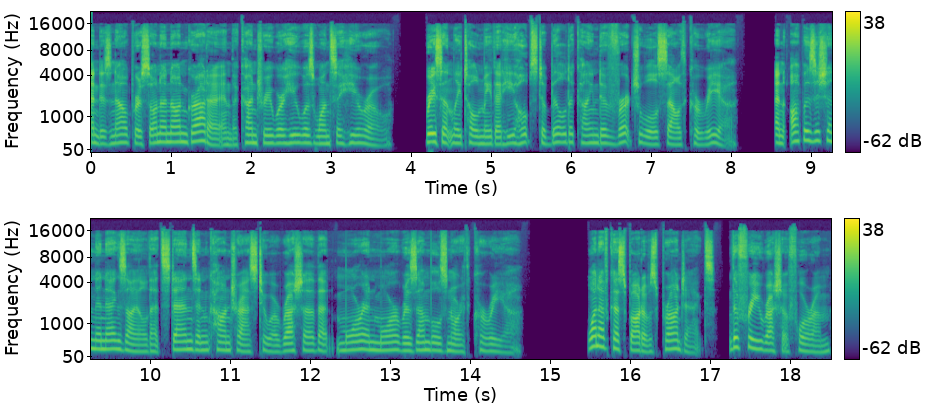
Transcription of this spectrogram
and is now persona non grata in the country where he was once a hero. Recently told me that he hopes to build a kind of virtual South Korea, an opposition in exile that stands in contrast to a Russia that more and more resembles North Korea. One of Kasparov's projects, the Free Russia Forum,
